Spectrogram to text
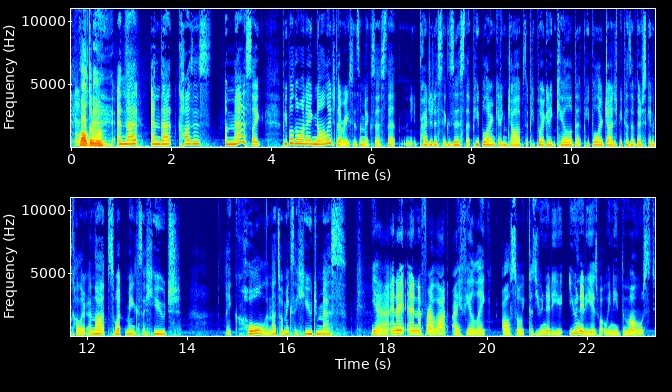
Voldemort. and that and that causes a mess like people don't want to acknowledge that racism exists that prejudice exists that people aren't getting jobs that people are getting killed that people are judged because of their skin color and that's what makes a huge like hole and that's what makes a huge mess Yeah, and I and for a lot, I feel like also because unity, unity is what we need the most.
